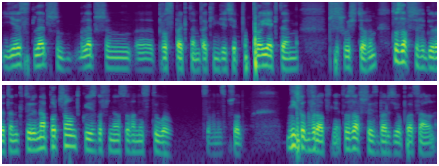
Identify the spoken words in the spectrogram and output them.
jest lepszym, lepszym e, prospektem, takim wiecie, projektem przyszłościowym, to zawsze wybiorę ten, który na początku jest dofinansowany z tyłu, dofinansowany z przodu, niż odwrotnie. To zawsze jest bardziej opłacalne.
